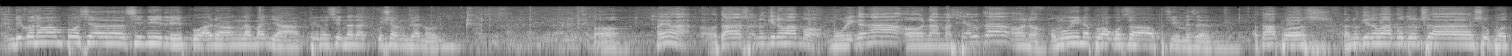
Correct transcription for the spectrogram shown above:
Hindi ko naman po siya sinilip kung ano ang laman niya, pero sinalat ko siyang ganon. Oo. Kaya nga, o, tapos anong ginawa mo? Umuwi ka nga o namasyal ka o ano? Umuwi na po ako sa opisina, sir. O, tapos, anong ginawa mo doon sa supot?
